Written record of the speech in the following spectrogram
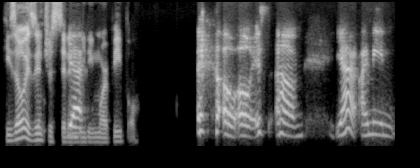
he's always interested yeah. in meeting more people oh always. Um yeah i mean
